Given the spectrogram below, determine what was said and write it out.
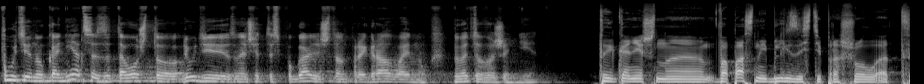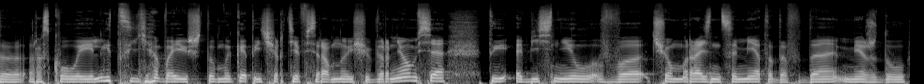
Путину конец из-за того, что люди, значит, испугались, что он проиграл войну. Но этого же нет. Ты, конечно, в опасной близости прошел от э, раскола элит. Я боюсь, что мы к этой черте все равно еще вернемся. Ты объяснил, в чем разница методов да, между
